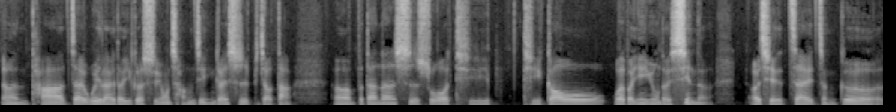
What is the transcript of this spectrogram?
嗯，它在未来的一个使用场景应该是比较大，呃，不单单是说提提高 Web 应用的性能，而且在整个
